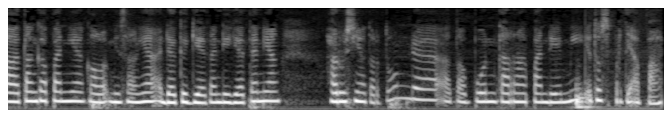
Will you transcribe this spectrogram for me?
eh, tanggapannya kalau misalnya ada kegiatan-kegiatan yang harusnya tertunda ataupun karena pandemi itu seperti apa?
